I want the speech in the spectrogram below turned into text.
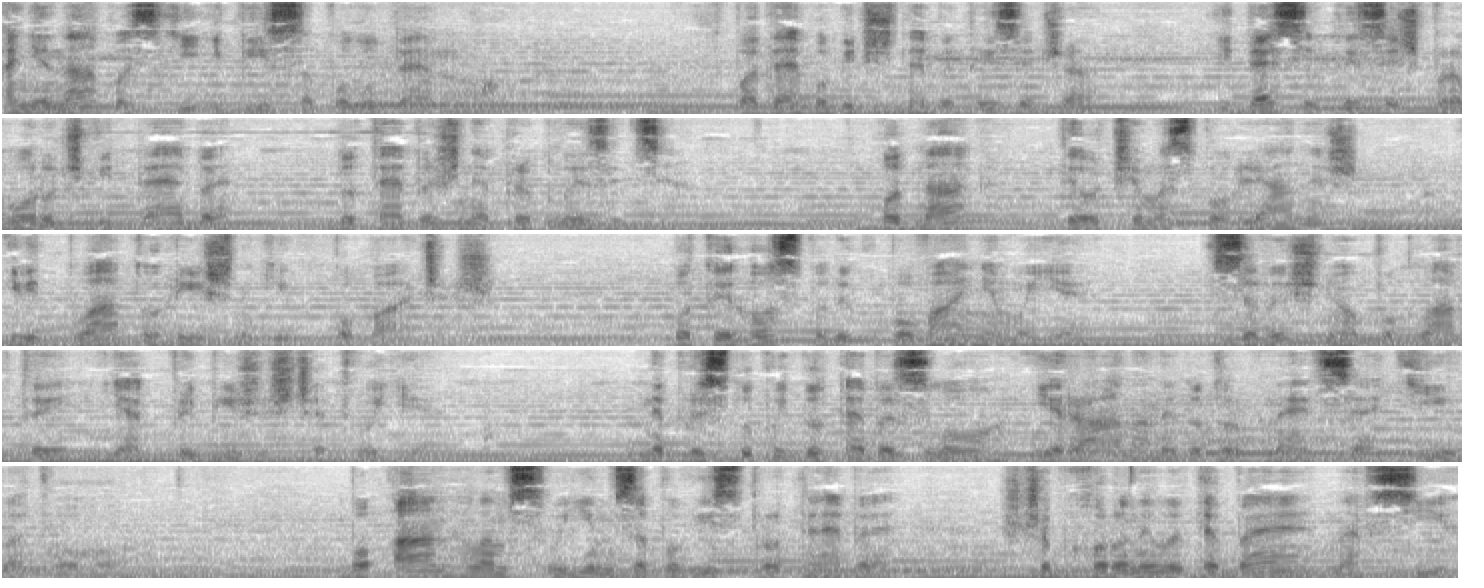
ані напасті і біса полуденного. Впаде побіч тебе тисяча, і десять тисяч праворуч від тебе, до тебе ж не приблизиться. Однак ти очима споглянеш і відплату грішників побачиш. Бо ти, Господи, уповання моє, Всевишнього поклав ти, як прибіжище Твоє. Не приступить до тебе зло, і рана не доторкнеться тіла Твого. Бо ангелам своїм заповість про тебе, щоб хоронили тебе на всіх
